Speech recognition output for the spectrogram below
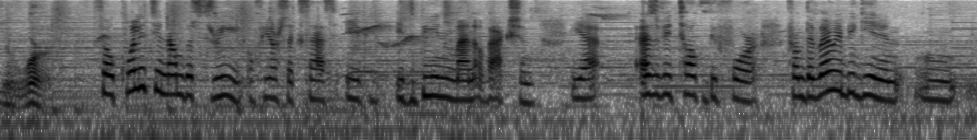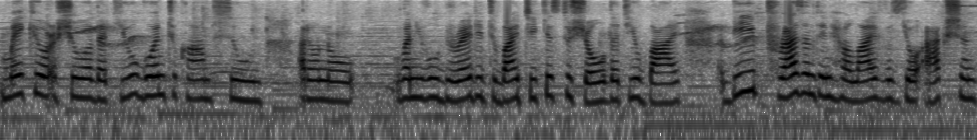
your word. So quality number three of your success is it's being man of action. Yeah, as we talked before, from the very beginning, make you sure that you're going to come soon. I don't know when you will be ready to buy tickets to show that you buy. Be present in her life with your action.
